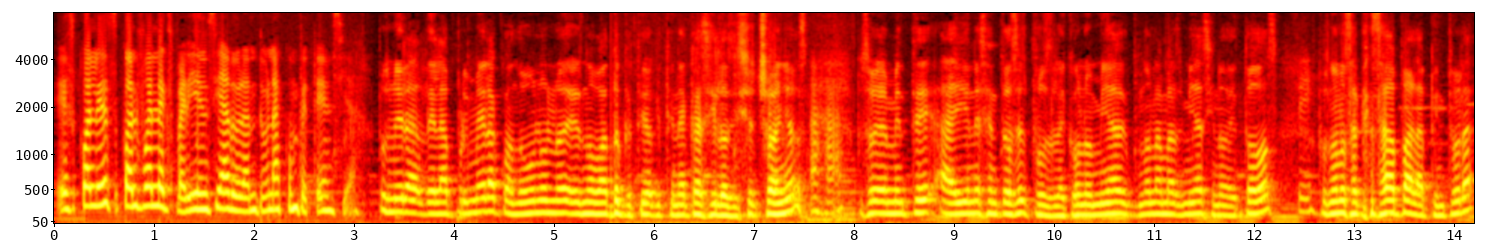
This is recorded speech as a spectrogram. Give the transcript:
es cuál es cuál fue la experiencia durante una competencia. Pues mira, de la primera, cuando uno no es novato, que, que tenía casi los 18 años, Ajá. pues obviamente ahí en ese entonces, pues la economía, no nada más mía, sino de todos, Sí. pues no nos alcanzaba para la pintura.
